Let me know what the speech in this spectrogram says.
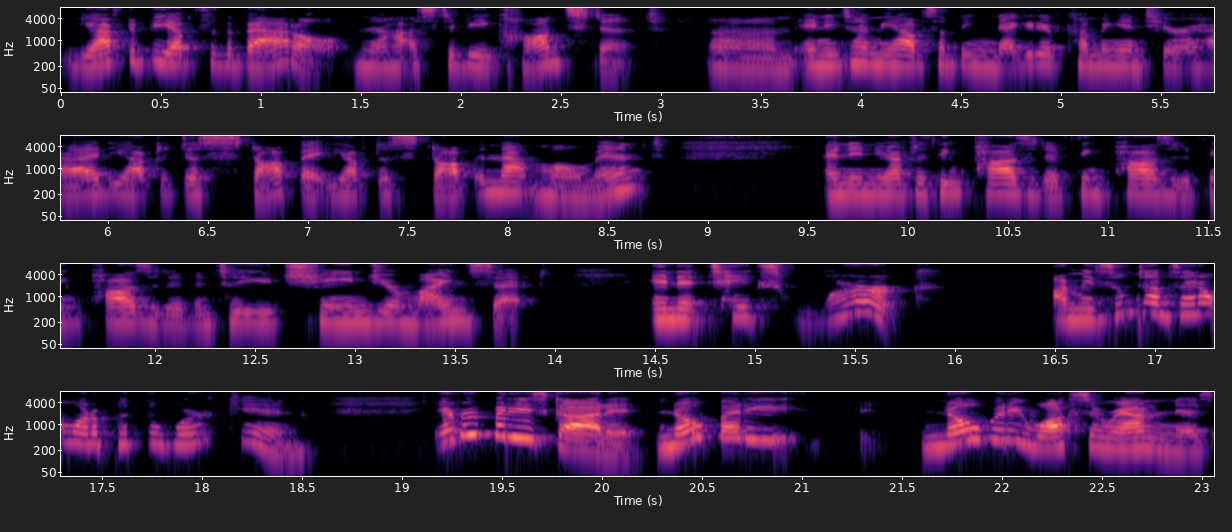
you have to be up for the battle, and it has to be constant. Um, anytime you have something negative coming into your head, you have to just stop it. You have to stop in that moment. And then you have to think positive, think positive, think positive until you change your mindset. And it takes work. I mean, sometimes I don't want to put the work in. Everybody's got it. Nobody nobody walks around and is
